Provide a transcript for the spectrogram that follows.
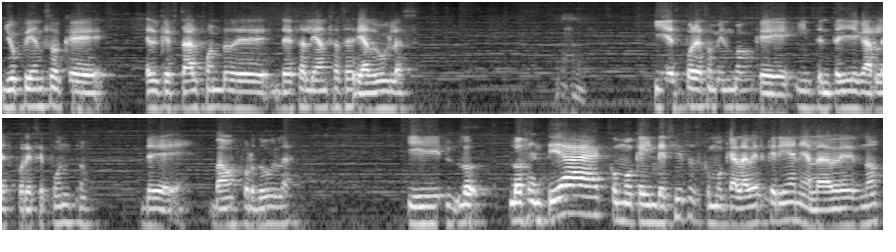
Yo pienso que el que está al fondo de, esa alianza sería Douglas. Y es por eso mismo que intenté llegarles por ese punto de vamos por Douglas. Y lo, lo sentía como que indecisos, como que a la vez querían y a la vez no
